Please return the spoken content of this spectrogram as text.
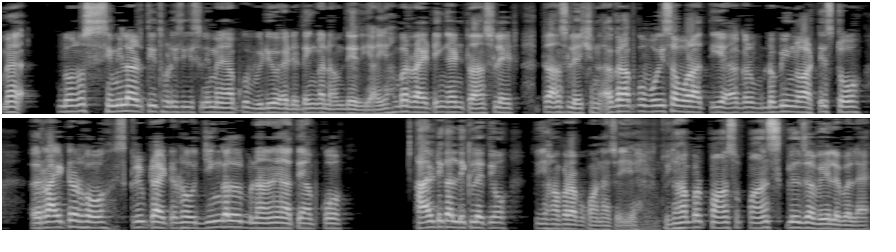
मैं दोनों सिमिलर थी थोड़ी सी इसलिए मैंने आपको वीडियो एडिटिंग का नाम दे दिया। यहाँ पर राइटिंग एंड ट्रांसलेट ट्रांसलेशन अगर आपको वॉइस ओवर आती है, अगर डबिंग आर्टिस्ट हो राइटर हो स्क्रिप्ट राइटर हो जिंगल बनाने आते हैं आपको आर्टिकल लिख लेते हो तो यहाँ पर आपको आना चाहिए। तो यहाँ पर 505 स्किल्स अवेलेबल है।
